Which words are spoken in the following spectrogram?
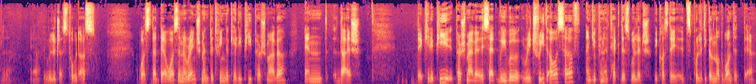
the yeah the villagers told us was that there was an arrangement between the KDP Peshmerga and Daesh. The KDP Peshmerga they said we will retreat ourselves and you can attack this village because they, it's political not wanted there.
